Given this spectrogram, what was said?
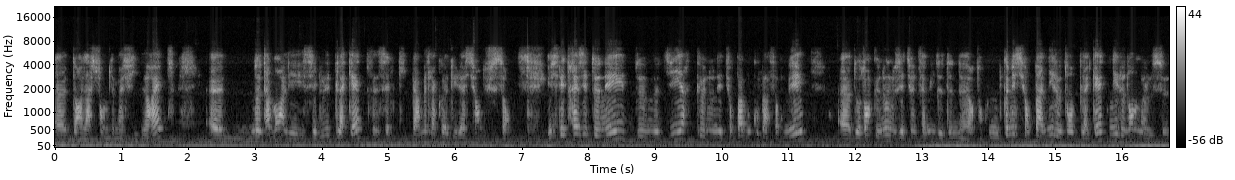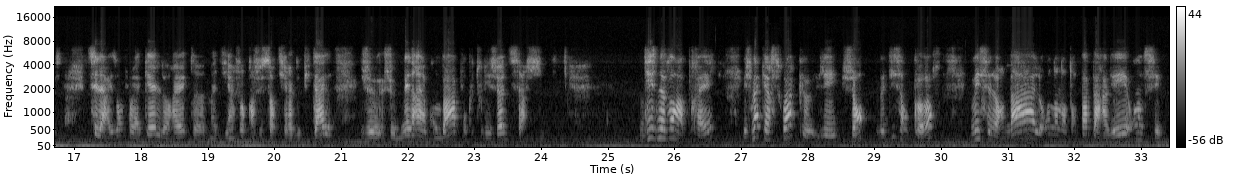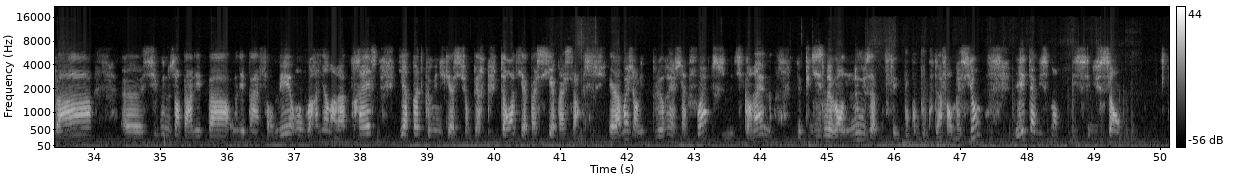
euh, dans la chambre de ma fille Laurette notamment les cellules plaquettes, celles qui permettent la coagulation du sang. Et j'étais très étonnée de me dire que nous n'étions pas beaucoup informés, euh, d'autant que nous, nous étions une famille de donneurs. Donc nous ne connaissions pas ni le don de plaquettes, ni le don de molosseuse. C'est la raison pour laquelle Laurette euh, m'a dit un jour, quand je sortirai de l'hôpital, je, je mènerai un combat pour que tous les jeunes sachent. 19 ans après, je m'aperçois que les gens me disent encore, mais c'est normal, on n'en entend pas parler, on ne sait pas, euh, si vous ne nous en parlez pas, on n'est pas informé, on voit rien dans la presse, il n'y a pas de communication percutante, il n'y a pas ci, il n'y a pas ça. Et alors moi j'ai envie de pleurer à chaque fois, parce que je me dis quand même, depuis 19 ans, nous avons fait beaucoup, beaucoup d'informations. L'établissement du sang,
